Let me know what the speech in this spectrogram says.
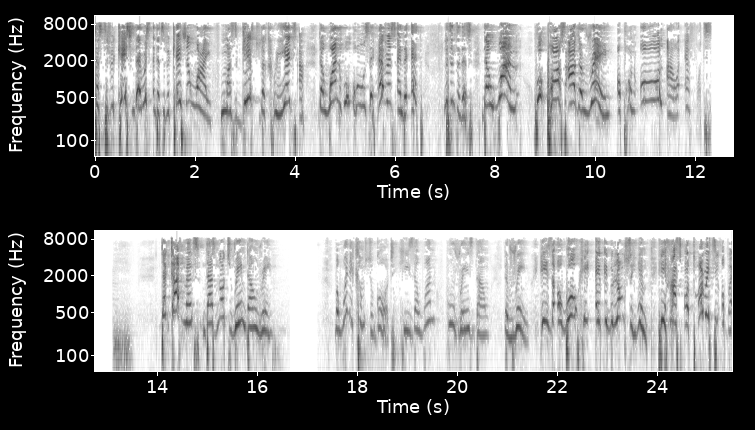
justification. There is a justification why we must give to the Creator, the one who owns the heavens and the earth. Listen to this. The one who pours out the rain upon all our efforts. The government does not rain down rain. But when it comes to God, He's the one who rains down the rain. He is the oboe. He, it belongs to Him. He has authority over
